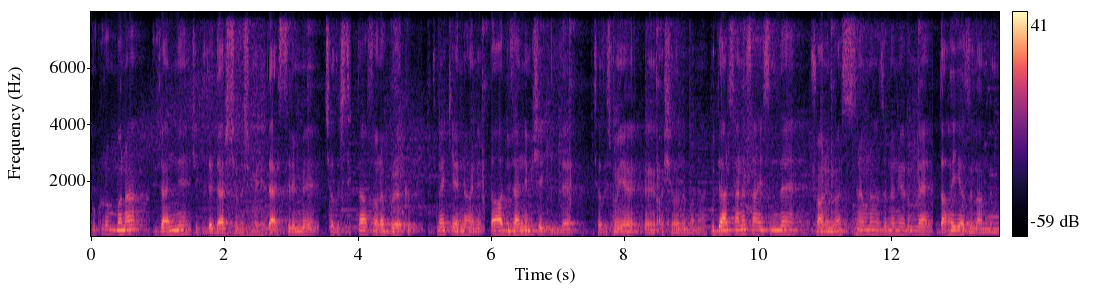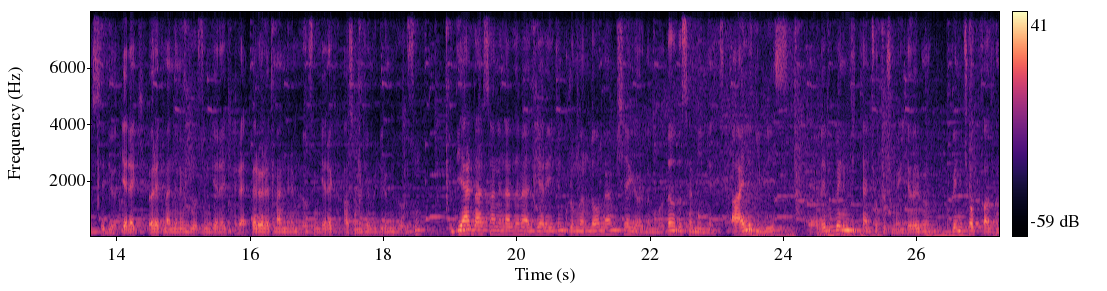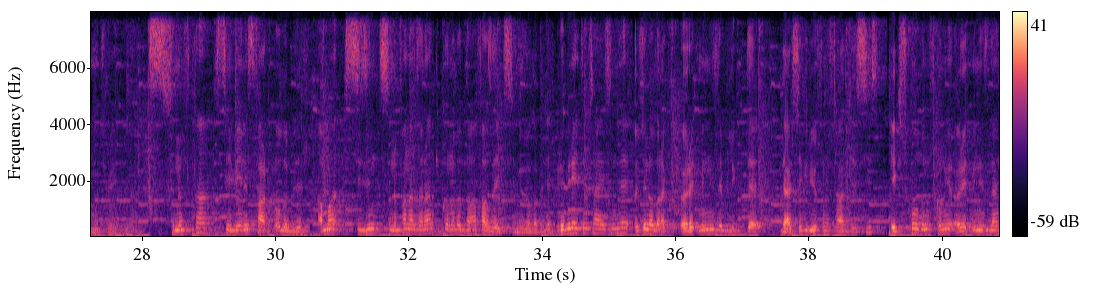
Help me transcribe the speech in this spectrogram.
Bu kurum bana düzenli şekilde ders çalışmayı, derslerimi çalıştıktan sonra bırakıp gitmek yerine hani daha düzenli bir şekilde çalışmayı e, aşıladı bana. Bu dershane sayesinde şu an üniversite sınavına hazırlanıyorum ve daha iyi hazırlandığımı hissediyorum. Gerek öğretmenlerimiz olsun, gerek rehber öğretmenlerimiz olsun, gerek Hasan müdürümüz olsun. Diğer dershanelerde veya diğer eğitim kurumlarında olmayan bir şey gördüm burada. O da samimiyet. Aile gibiyiz e, ve bu benim cidden çok hoşuma gidiyor ve bu beni çok fazla motive ediyor. Sınıfta seviyeniz farklı olabilir ama sizin sınıfa nazaran bir konuda daha fazla eksiğiniz olabilir. Birebir eğitim sayesinde özel olarak öğretmeninizle birlikte derse giriyorsunuz sadece siz. Eksik olduğunuz konuyu öğretmeninizden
